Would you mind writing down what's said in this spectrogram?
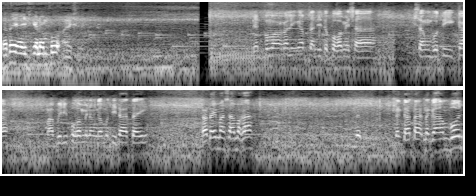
Tatay, ayos ka lang po. Ayos na. Yan po mga kalingap, nandito po kami sa isang butika. Mabili po kami ng gamot ni tatay. Tatay, masama ka? Nag- Nagtata, nag-aambon.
